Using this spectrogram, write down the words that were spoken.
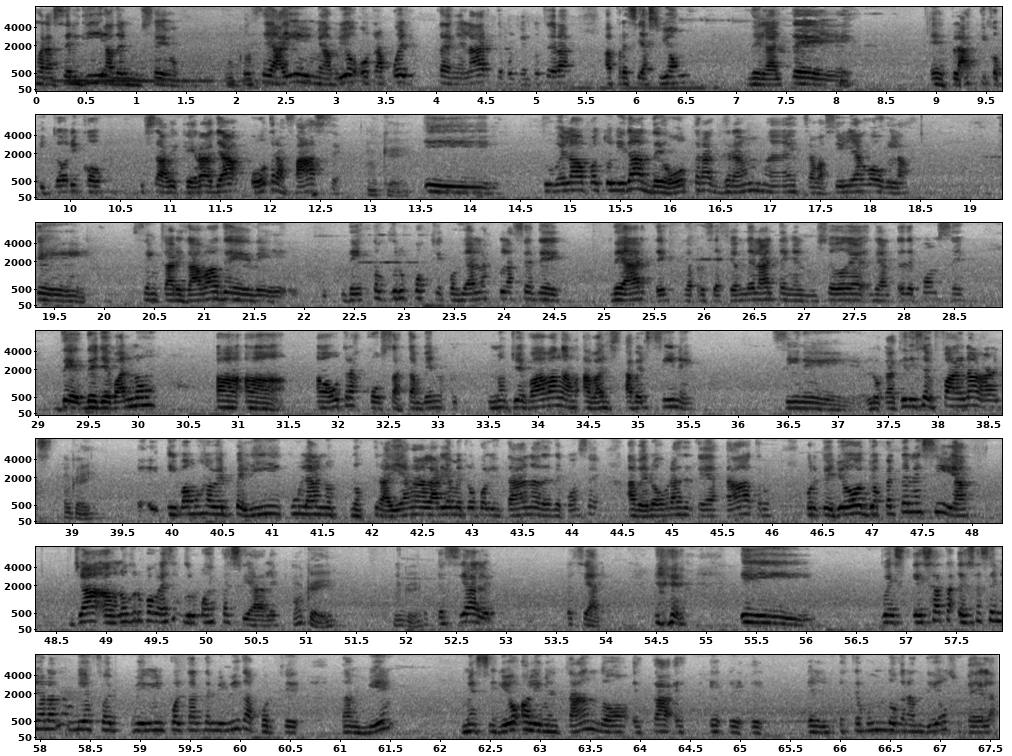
Para ser guía del museo. Entonces ahí me abrió otra puerta en el arte, porque entonces era apreciación del arte eh, plástico, pictórico, sabes que era ya otra fase. Y tuve la oportunidad de otra gran maestra, Basilia Gogla, que se encargaba de, de estos grupos que cogían las clases de, arte, de apreciación del arte en el Museo de, Arte de Ponce, de, llevarnos a, otras cosas. También nos llevaban a, ver, cine, cine, lo que aquí dicen fine arts. Okay. Eh, íbamos a ver películas, nos, nos, traían al área metropolitana desde Ponce a ver obras de teatro, porque yo, yo pertenecía ya a unos grupos que dicen grupos especiales. Ok especiales, especiales. y pues esa, esa señora también fue bien importante en mi vida porque también me siguió alimentando esta, este, este mundo grandioso que es la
